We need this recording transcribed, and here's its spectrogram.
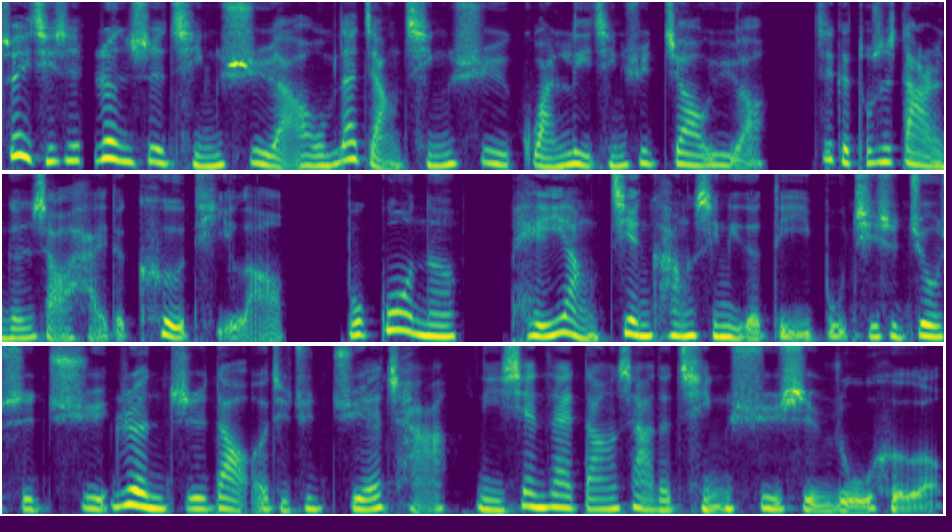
所以其实认识情绪啊，我们在讲情绪管理、情绪教育啊，这个都是大人跟小孩的课题了哦。不过呢，培养健康心理的第一步，其实就是去认知到，而且去觉察你现在当下的情绪是如何哦。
